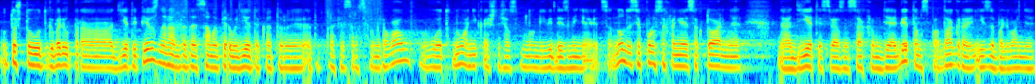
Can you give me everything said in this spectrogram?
Ну, то, что вот говорил про диеты Певзнера, это самые первые диеты, которые этот профессор сформировал, вот, ну, они, конечно, сейчас многие виды изменяются. Но до сих пор сохраняются актуальные а, диеты, связанные с сахарным диабетом, с подагрой и заболевания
